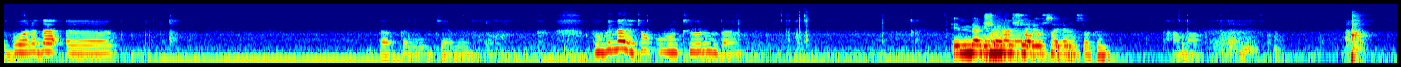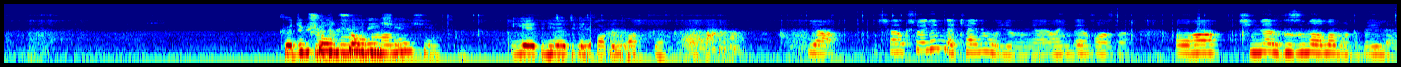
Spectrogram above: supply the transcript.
bu arada eee bir dakika ne diyeceğimi unuttum. Bugünlerde çok unutuyorum da. Emrah şarkı söyleme sakın. Tamam. Kötü bir şey olduğundan değil şey. Yerine telif hakkı. Ya şarkı söyleyeyim de kendim uydururum yani en fazla. Oha çimler hızını alamadı beyler.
